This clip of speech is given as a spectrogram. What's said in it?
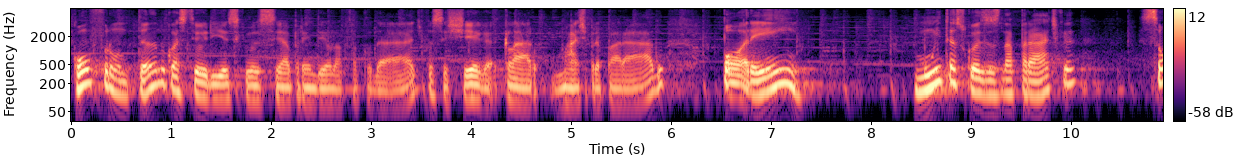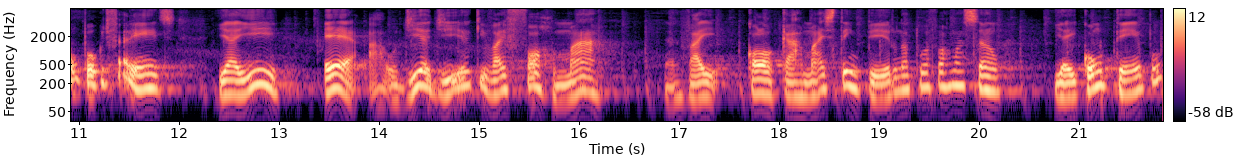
confrontando com as teorias que você aprendeu na faculdade. Você chega, claro, mais preparado, porém, muitas coisas na prática são um pouco diferentes. E aí é o dia a dia que vai formar, né? vai colocar mais tempero na tua formação. E aí, com o tempo,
